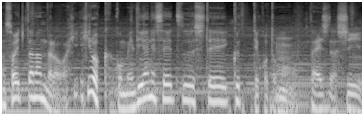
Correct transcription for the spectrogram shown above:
うん。そういったなんだろうひ広くこうメディアに精通していくってことも大事だし、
